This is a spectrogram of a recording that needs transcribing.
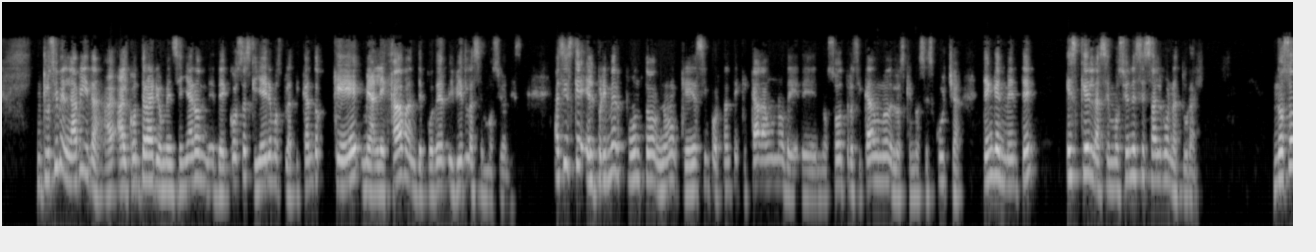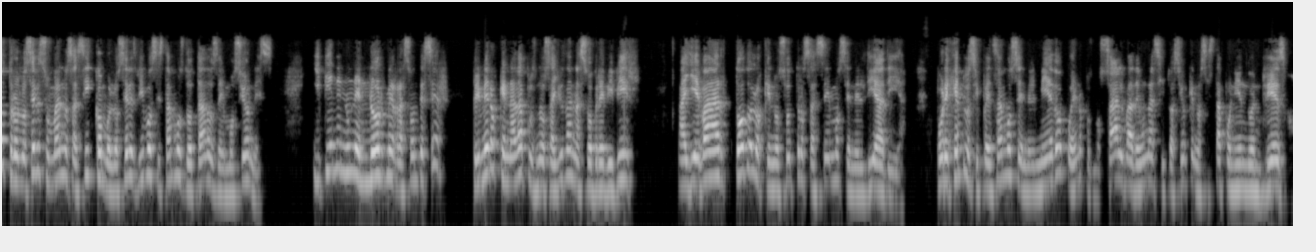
inclusive en la vida, al contrario, me enseñaron de cosas que ya iremos platicando que me alejaban de poder vivir las emociones. Así es que el primer punto, ¿no? Que es importante que cada uno de, nosotros y cada uno de los que nos escucha tenga en mente, es que las emociones es algo natural. Nosotros, los seres humanos, así como los seres vivos, estamos dotados de emociones y tienen una enorme razón de ser. Primero que nada, pues nos ayudan a sobrevivir, a llevar todo lo que nosotros hacemos en el día a día. Por ejemplo, si pensamos en el miedo, bueno, pues nos salva de una situación que nos está poniendo en riesgo.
